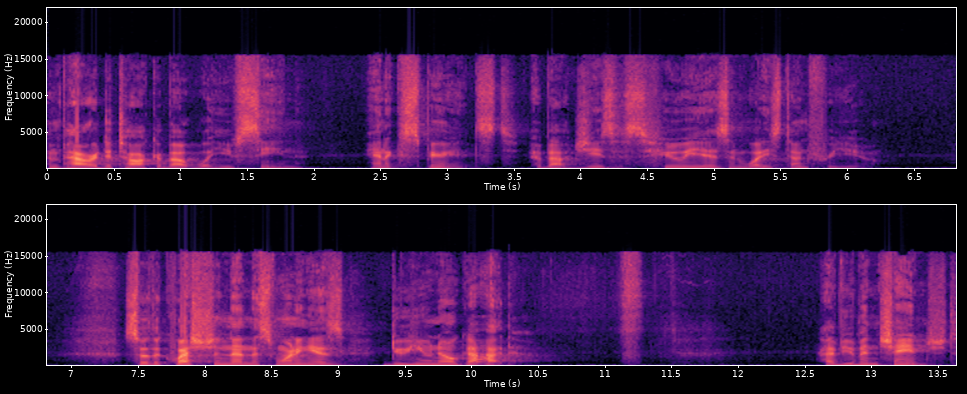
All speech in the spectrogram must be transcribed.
empowered to talk about what you've seen and experienced about Jesus, who he is, and what he's done for you. So the question then this morning is do you know God? Have you been changed?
